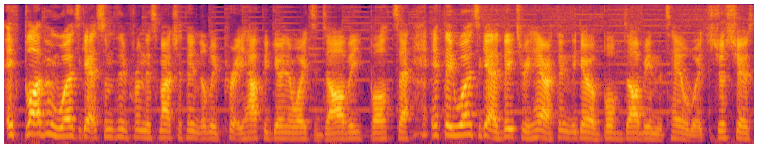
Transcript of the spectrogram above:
if Blackburn were to get something from this match, I think they'll be pretty happy going away to Derby. But uh, if they were to get a victory here, I think they go above Derby in the table, which just shows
